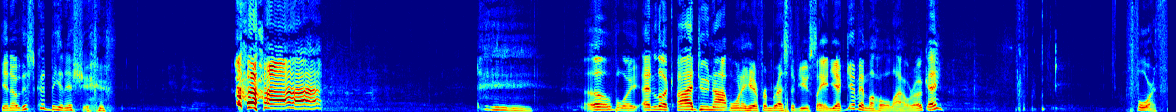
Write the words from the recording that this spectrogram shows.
you know, this could be an issue. oh boy. And look, I do not want to hear from rest of you saying, yeah, give him the whole hour, okay? Fourth,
